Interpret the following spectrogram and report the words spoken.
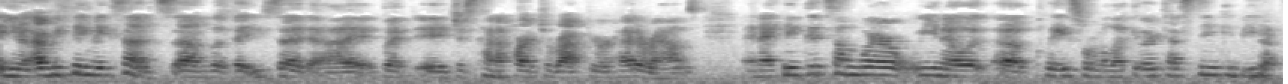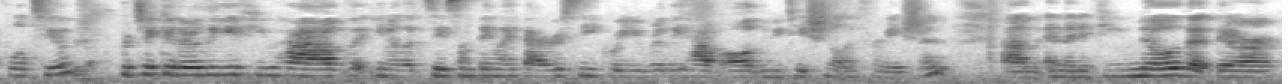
you know everything makes sense um, that, that you said, uh, but it's just kind of hard to wrap your head around. And I think it's somewhere you know a place where molecular testing can be helpful too, Yeah. particularly if you have you know let's say something like ThyroSeq where you really have all the mutational information. Um, and then if you know that there are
